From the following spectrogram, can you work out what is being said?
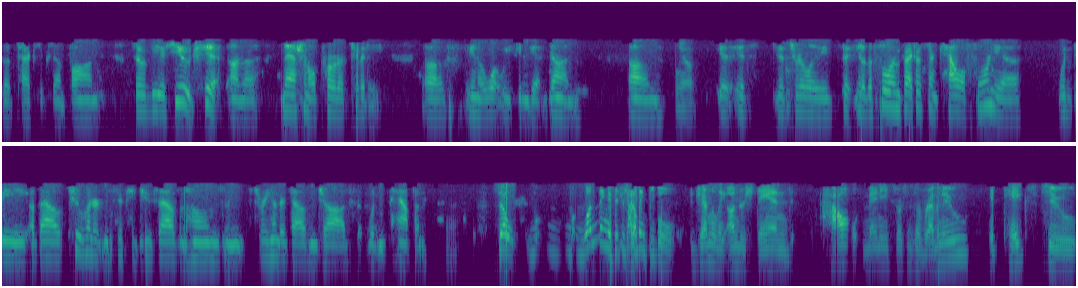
the tax exempt bonds. So it'd be a huge hit on the national productivity of you know what we can get done. Um, Yeah. it, it's it's really the, you know the full impact just on California would be about 262,000 homes and 300,000 jobs that wouldn't happen. So w- one thing that's interesting, I don't think people generally understand how many sources of revenue it takes to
